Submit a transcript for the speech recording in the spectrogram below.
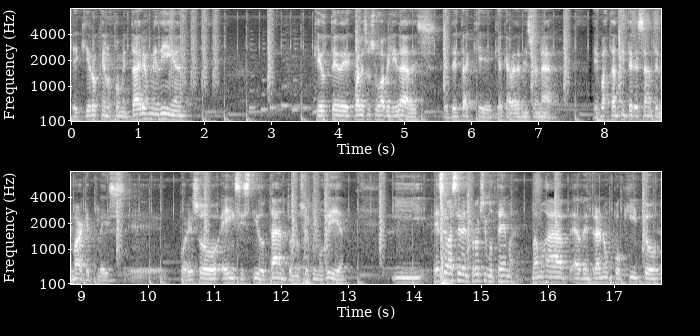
eh, quiero que en los comentarios me digan que ustedes, cuáles son sus habilidades de estas que, que acabé de mencionar es bastante interesante el marketplace, eh, por eso he insistido tanto en los últimos días. Y ese va a ser el próximo tema. Vamos a adentrarnos un poquito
